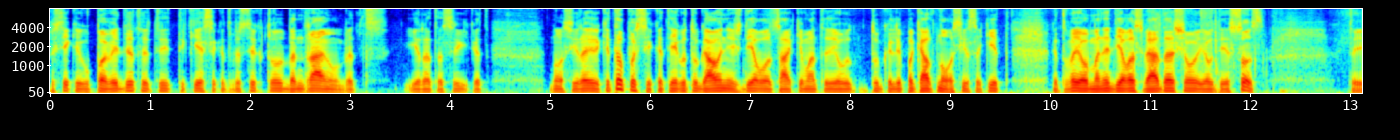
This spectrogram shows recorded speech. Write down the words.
vis tiek, jeigu pavėdė, tai, tai tikėsi, kad vis tiek tu bendravimo, bet yra tas irgi, kad nors yra ir kita pusė, kad jeigu tu gauni iš Dievo atsakymą, tai jau tu gali pakelt nosį ir sakyti, kad va jau mane Dievas veda, aš jau, jau teisus. Tai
